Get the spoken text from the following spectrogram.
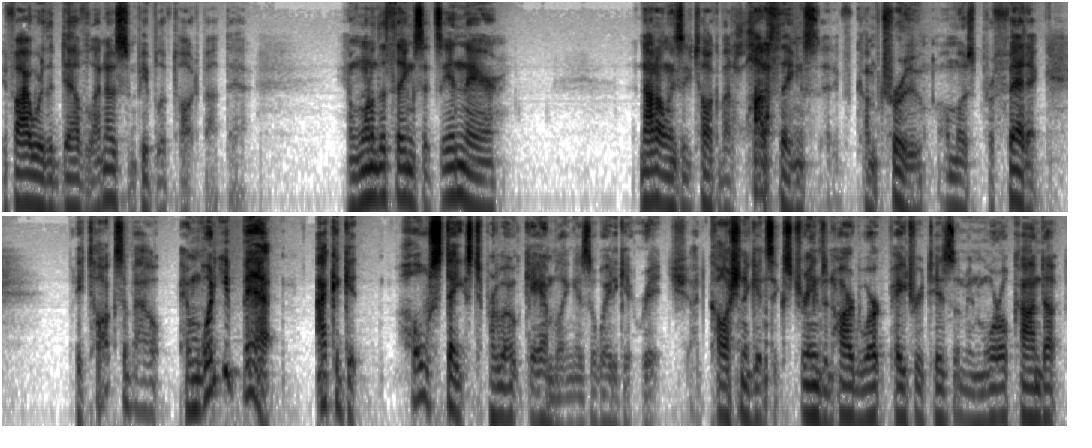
If I Were the Devil. I know some people have talked about that. And one of the things that's in there, not only does he talk about a lot of things that have come true, almost prophetic, but he talks about, and what do you bet? I could get whole states to promote gambling as a way to get rich. I'd caution against extremes in hard work, patriotism, and moral conduct.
